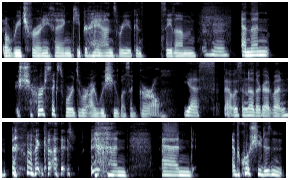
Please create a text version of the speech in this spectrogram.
Don't reach for anything. Keep your hands where you can see them. Mm-hmm. And then her six words were, "I wish he was a girl." Yes, that was another good one. oh my god. and and of course she didn't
